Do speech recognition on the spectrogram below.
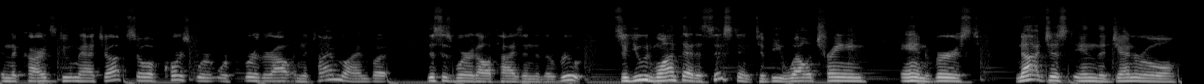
and the cards do match up. So of course we're, we're further out in the timeline but this is where it all ties into the root. So you would want that assistant to be well trained and versed not just in the general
